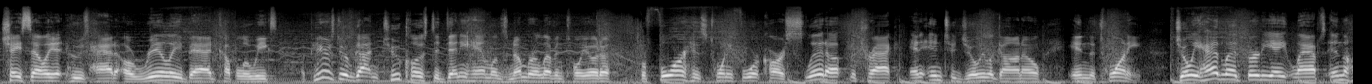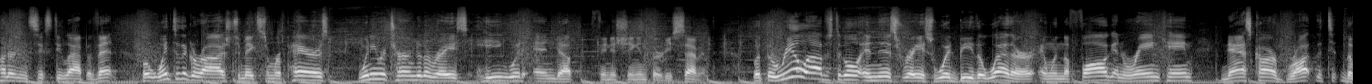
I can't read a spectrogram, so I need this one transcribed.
Chase Elliott, who's had a really bad couple of weeks, appears to have gotten too close to Denny Hamlin's number 11 Toyota before his 24 car slid up the track and into Joey Logano in the 20. Joey had led 38 laps in the 160 lap event, but went to the garage to make some repairs. When he returned to the race, he would end up finishing in 37th. But the real obstacle in this race would be the weather, and when the fog and rain came, NASCAR brought the, the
